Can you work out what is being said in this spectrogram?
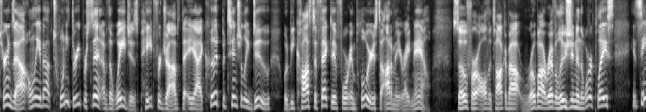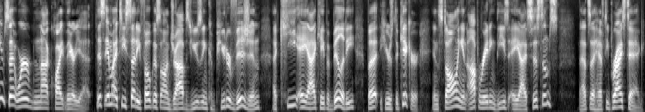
Turns out only about 23% of the wages paid for jobs that AI could potentially do would be cost effective for employers to automate right now. So, for all the talk about robot revolution in the workplace, it seems that we're not quite there yet. This MIT study focused on jobs using computer vision, a key AI capability, but here's the kicker installing and operating these AI systems, that's a hefty price tag.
